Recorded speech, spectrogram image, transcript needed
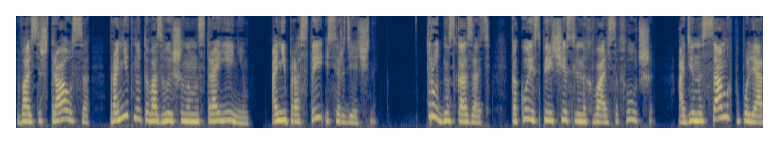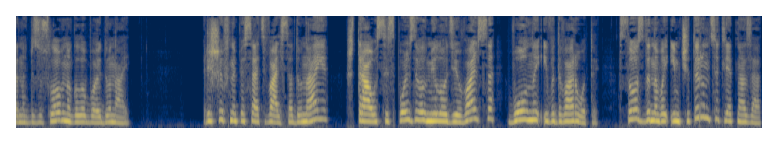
Вальсы Штрауса проникнуты возвышенным настроением, они просты и сердечны. Трудно сказать, какой из перечисленных вальсов лучше. Один из самых популярных, безусловно, «Голубой Дунай». Решив написать вальс о Дунае, Штраус использовал мелодию вальса «Волны и водовороты», созданного им 14 лет назад.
